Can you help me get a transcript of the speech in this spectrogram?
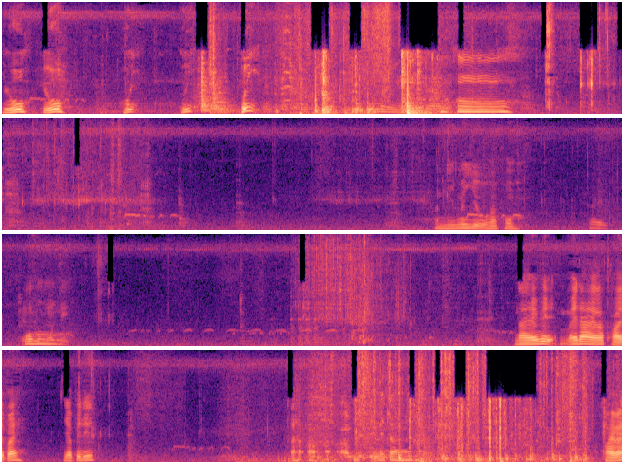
อยู่อยู่หุยหุยหุยที่มันอยู่ในน้อืมอันนี้ไม่อยู่ครับผมำใช่โอ้โห แล้วนี่ ได้ไหมพี่ไม่ได้ก็ถอยไป อย่าไปดึกอะเอาเอาไม่ไม่ต้องไม่ต้องถอยไหม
